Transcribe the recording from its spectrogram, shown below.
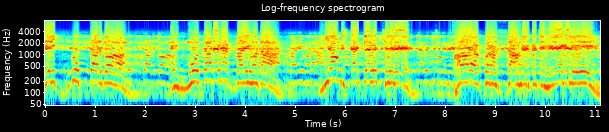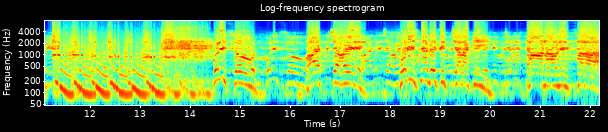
নিরিকুত্তর দল। এই মোতা ডাঙা কালী মাতা ইয়ংস্টার ক্লাবের ছেলেদের। ভাড়া করা সাউন্ডের কাছে হেরে গেলি। পুলিশ শোন বাচ্চা হয়ে করিস না বেশি চালাকি। তা না হলে সারা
